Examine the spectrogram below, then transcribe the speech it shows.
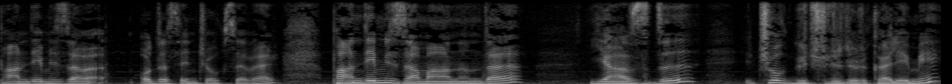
Pandemi o da seni çok sever. Pandemi zamanında yazdı çok güçlüdür kalemi.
